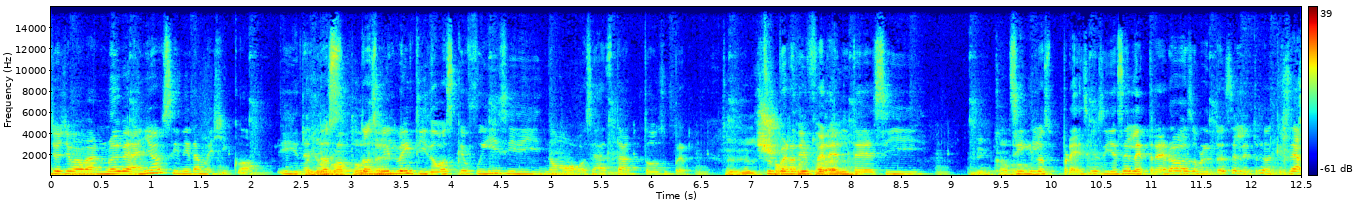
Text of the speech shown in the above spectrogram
Yo llevaba nueve años sin ir a México y en el Oye, un dos- ratote. 2022 que fui, sí, no, o sea, está todo súper, Te dio el shock súper diferente, sí. Bien cabrón. Sí, los precios y ese letrero, sobre todo ese letrero que sea,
